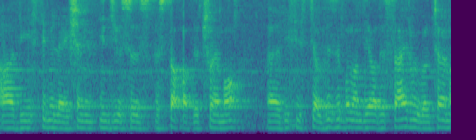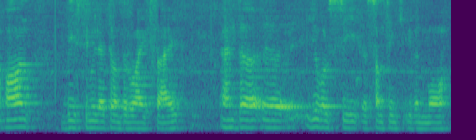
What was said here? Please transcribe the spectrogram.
uh, the stimulation induces a stop of the tremor. Uh, this is still visible on the other side. We will turn on the stimulator on the right side. And uh, uh, you will see something even more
